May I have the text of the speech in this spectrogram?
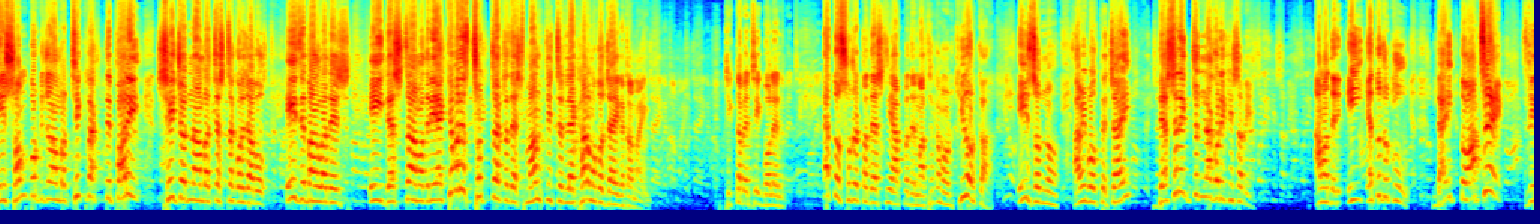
এই সম্পর্কে যেন আমরা ঠিক রাখতে পারি, সেই জন্য আমরা চেষ্টা করে যাব। এই যে বাংলাদেশ, এই দেশটা আমাদের একেবারে ছোট্ট একটা দেশ, মানচিত্রের লেখার মতো জায়গাটা নাই। ঠিক ঠিক বলেন, এত ছোট একটা দেশ নিয়ে আপনাদের মাথা কামানোর কি দরকার? এই জন্য আমি বলতে চাই, দেশের একজন নাগরিক হিসাবে আমাদের এই এতটুকু দায়িত্ব আছে যে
